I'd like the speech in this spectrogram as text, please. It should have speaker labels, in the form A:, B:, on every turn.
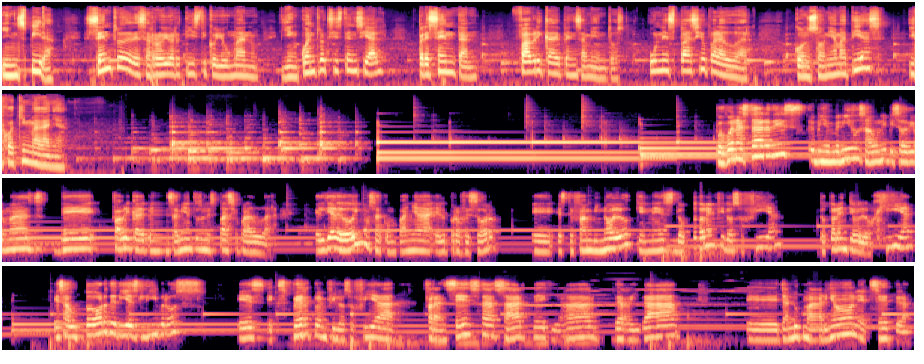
A: Inspira, Centro de Desarrollo Artístico y Humano y Encuentro Existencial presentan Fábrica de Pensamientos, un espacio para dudar, con Sonia Matías y Joaquín Magaña. Pues buenas tardes, bienvenidos a un episodio más de Fábrica de Pensamientos, un espacio para dudar. El día de hoy nos acompaña el profesor eh, Estefan Vinolo, quien es doctor en filosofía, doctor en teología, es autor de 10 libros, es experto en filosofía francesa, Sartre, Girard, Derrida, eh, Jean-Luc Marion, etc.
